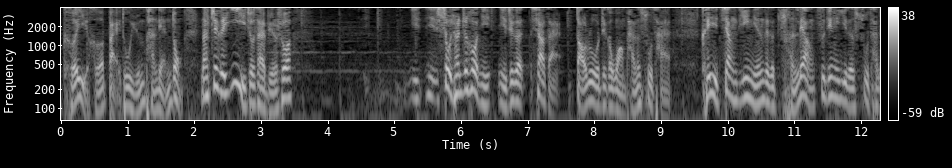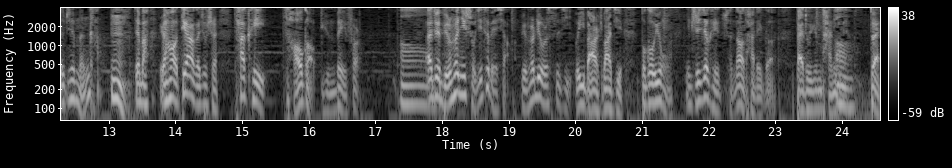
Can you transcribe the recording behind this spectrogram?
可以和百度云盘联动。那这个意义就在比如说，你你授权之后，你你这个下载导入这个网盘的素材，可以降低您这个存量自定义的素材的这些门槛，嗯，对吧？然后第二个就是它可以草稿云备份儿。哦，哎，对，比如说你手机特别小，比如说六十四 G 或一百二十八 G 不够用了，你直接就可以存到它这个百度云盘里面。哦对，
